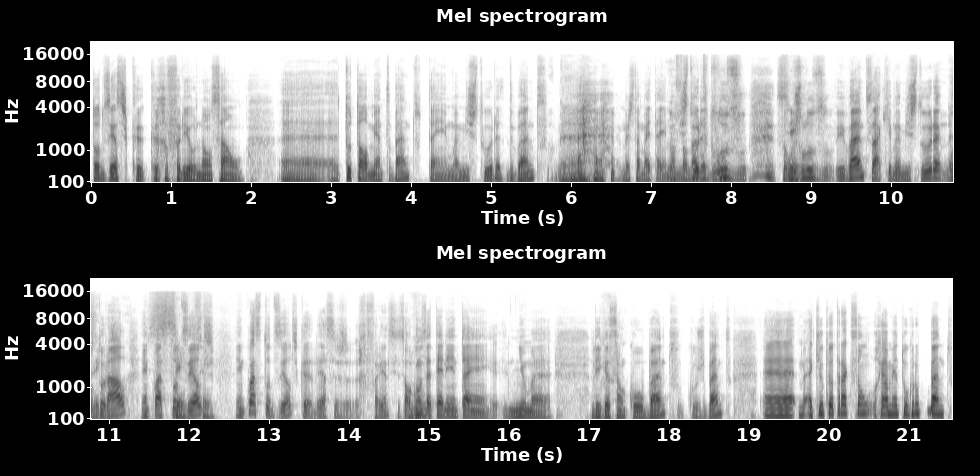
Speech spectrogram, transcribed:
todos esses que, que referiu não são Uh, totalmente banto, tem uma mistura de banto, uh, mas também tem uma mistura de luso, são sim. os luso e bantos, há aqui uma mistura mas cultural em, em quase sim, todos eles, sim. em quase todos eles, que dessas referências, alguns uhum. até nem têm nenhuma ligação com o banto, com os banto. Uh, aquilo que eu trago são realmente o grupo banto,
